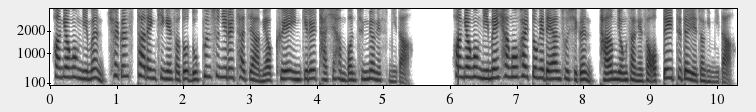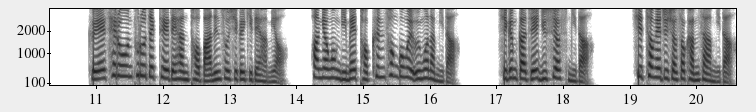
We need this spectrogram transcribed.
황영욱 님은 최근 스타 랭킹에서도 높은 순위를 차지하며 그의 인기를 다시 한번 증명했습니다. 황영욱 님의 향후 활동에 대한 소식은 다음 영상에서 업데이트될 예정입니다. 그의 새로운 프로젝트에 대한 더 많은 소식을 기대하며 황영욱 님의 더 큰 성공을 응원합니다. 지금까지의 뉴스였습니다. 시청해주셔서 감사합니다.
